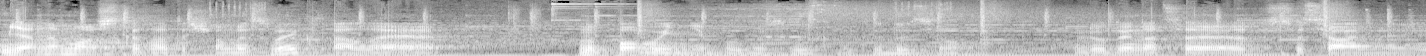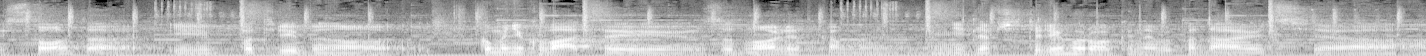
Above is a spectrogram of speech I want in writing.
Я не можу сказати, що ми звикли, але ми повинні були звикнути до цього. Людина це соціальна істота, і потрібно комунікувати з однолітками. Ні для вчителів уроки не випадають, а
